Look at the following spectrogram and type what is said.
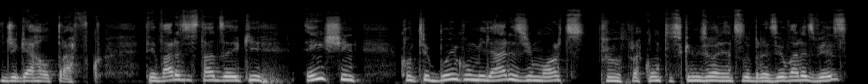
de guerra ao tráfico. Tem vários estados aí que enchem, contribuem com milhares de mortes para conta dos crimes violentos do Brasil várias vezes,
